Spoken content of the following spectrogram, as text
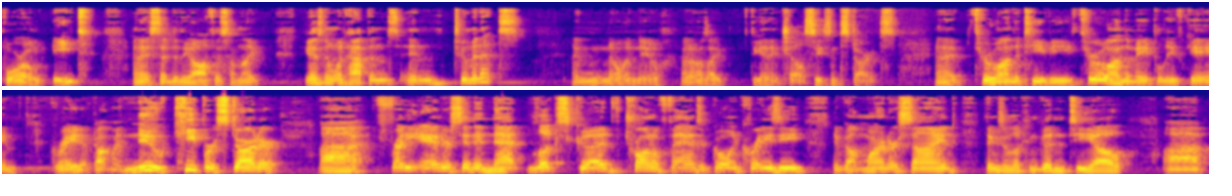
four oh eight, and I said to the office, "I'm like, you guys know what happens in two minutes?" And no one knew. And I was like, the NHL season starts. And I threw on the TV, threw on the Maple Leaf game. Great. I've got my new keeper starter, uh, Freddie Andersen in net. Looks good. Toronto fans are going crazy. They've got Marner signed. Things are looking good in TO. Uh,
